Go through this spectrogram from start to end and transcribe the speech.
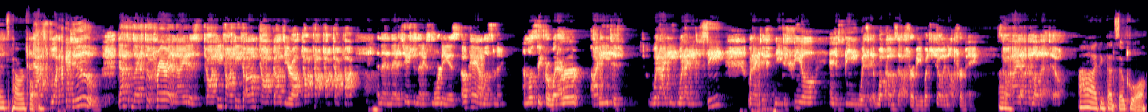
That's powerful. And that's what I do. That's like so. Prayer at night is talking, talking, um, talk God's ear off, talk, talk, talk, talk, talk, and then meditation the next morning is okay. I'm listening. I'm listening for whatever I need to, what I need, what I need to see, what I need to feel, and just being with it. What comes up for me, what's showing up for me. So oh. I, I love that too. Oh, I think that's so cool.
